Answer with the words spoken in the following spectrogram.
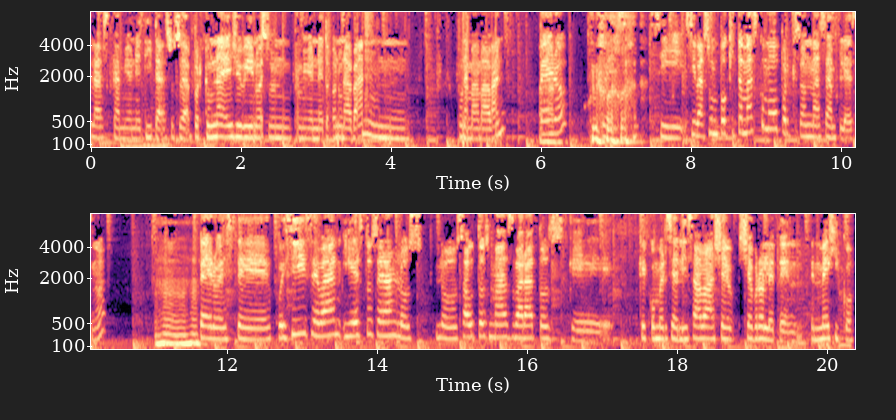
las camionetitas, o sea, porque una SUV no es un camionetón, una van, un, una mamá van, pero pues, sí, sí vas un poquito más cómodo porque son más amplias, ¿no? Pero este, pues sí, se van y estos eran los, los autos más baratos que, que comercializaba Chevrolet en, en México.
